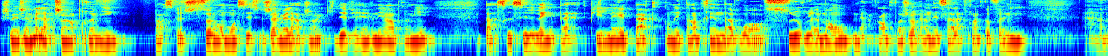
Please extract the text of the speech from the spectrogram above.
je mets jamais l'argent en premier parce que selon moi, c'est jamais l'argent qui devrait venir en premier parce que c'est l'impact. Puis l'impact qu'on est en train d'avoir sur le monde, mais encore une fois, je vais ramener ça à la francophonie. Euh,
